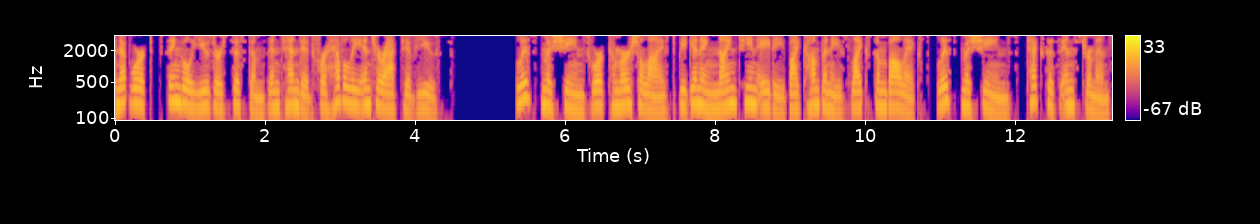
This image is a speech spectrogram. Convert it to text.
networked, single-user systems intended for heavily interactive use. Lisp machines were commercialized beginning 1980 by companies like Symbolics, Lisp Machines, Texas Instruments,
